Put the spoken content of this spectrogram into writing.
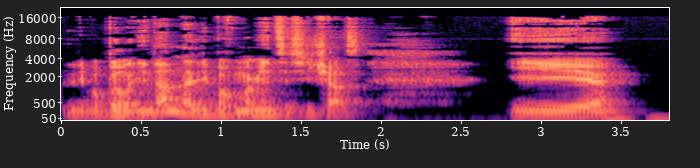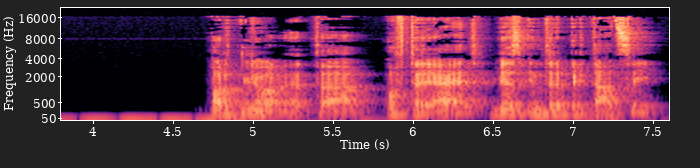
либо было недавно, либо в моменте сейчас. И партнер это повторяет без интерпретаций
